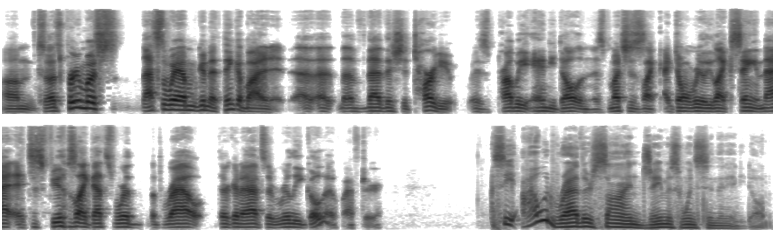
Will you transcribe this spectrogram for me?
Um, so that's pretty much that's the way I'm going to think about it. Uh, uh, that they should target is probably Andy Dalton. As much as like I don't really like saying that, it just feels like that's where the route they're going to have to really go after. See, I would rather sign Jameis Winston than Andy Dalton.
